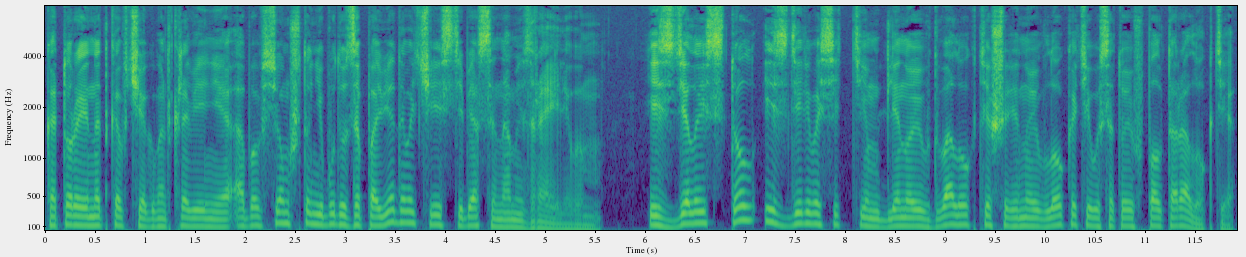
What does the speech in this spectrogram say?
которые над ковчегом откровения, обо всем, что не буду заповедовать через тебя сынам Израилевым. И сделай стол из дерева ситим, длиной в два локтя, шириной в локоть и высотой в полтора локтя,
